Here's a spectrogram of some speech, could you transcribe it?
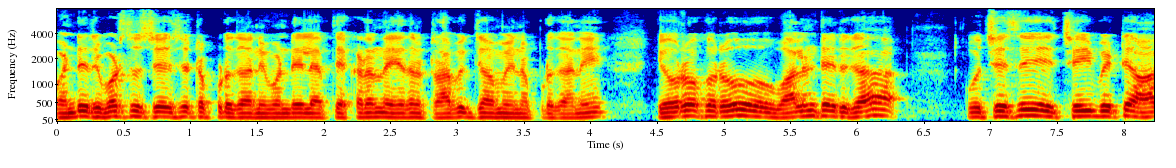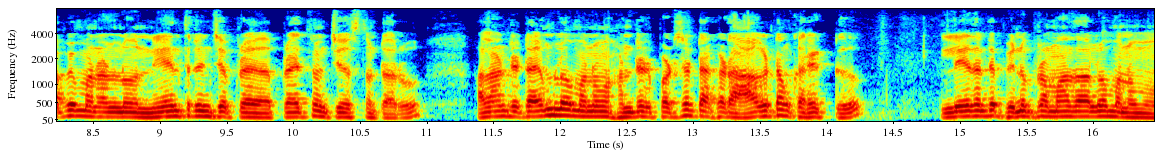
బండి రివర్స్ చేసేటప్పుడు కానివ్వండి లేకపోతే ఎక్కడన్నా ఏదైనా ట్రాఫిక్ జామ్ అయినప్పుడు కానీ ఎవరో ఒకరు వాలంటీర్గా వచ్చేసి చేయి పెట్టి ఆపి మనల్ని నియంత్రించే ప్ర ప్రయత్నం చేస్తుంటారు. అలాంటి టైంలో మనం హండ్రెడ్ పర్సెంట్ అక్కడ ఆగటం కరెక్ట్. లేదంటే పెను ప్రమాదాలు మనము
